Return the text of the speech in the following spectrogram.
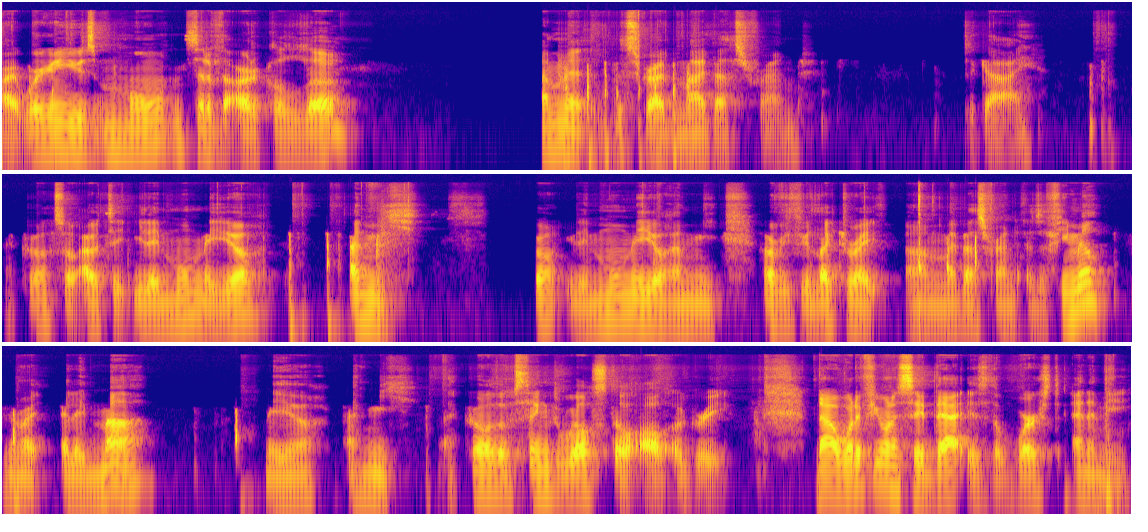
All right, we're going to use mon instead of the article le. I'm going to describe my best friend. The guy. D'accord? So I would say il est mon meilleur ami. Il est mon meilleur ami. However, if you'd like to write um, my best friend as a female, you can write elle est ma meilleure amie. D'accord? Those things will still all agree. Now, what if you want to say that is the worst enemy?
